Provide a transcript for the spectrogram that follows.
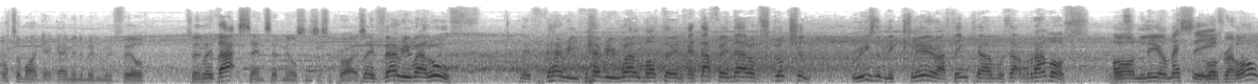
Potter might get a game in the middle midfield. So in that sense, Edmilson's a surprise. Played very well, oof. Played very, very well, Mota in Getafe in their obstruction. Reasonably clear, I think, um, was that Ramos was- on Leo Messi. was Ramos. Ball.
